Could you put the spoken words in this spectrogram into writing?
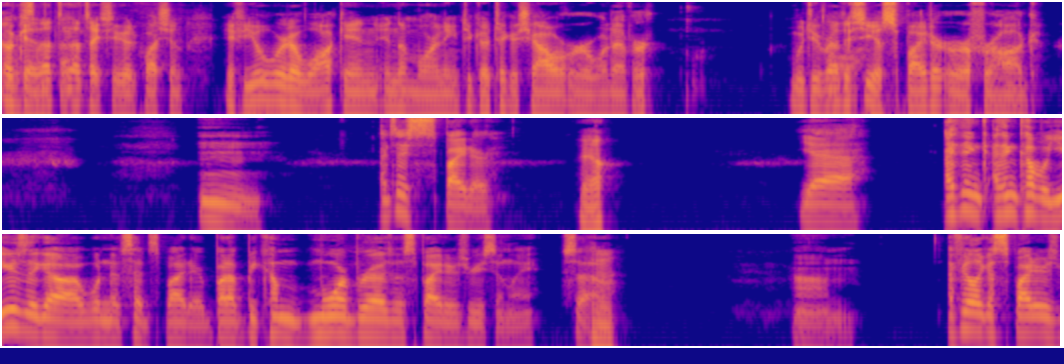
okay, that's that's actually a good question. If you were to walk in in the morning to go take a shower or whatever, would you rather Oh. see a spider or a frog? Mm. I'd say spider. Yeah. Yeah. I think I think a couple years ago I wouldn't have said spider, but I've become more bros with spiders recently. So, Hmm. um, I feel like a spider is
